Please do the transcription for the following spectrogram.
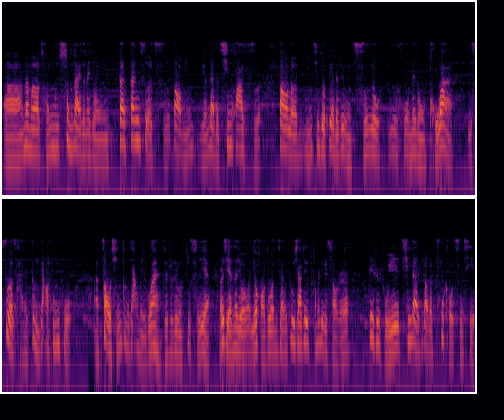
啊，那么从宋代的那种单单色瓷到明元代的青花瓷，到了明清就变得这种瓷就或那种图案色彩更加丰富啊，造型更加美观，就是这种制瓷业。而且呢有有好多，你想注意一下这旁边这个小人儿。这是属于清代制造的出口瓷器，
